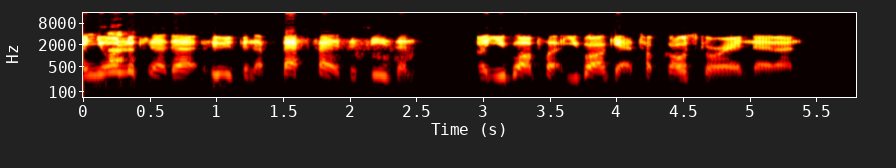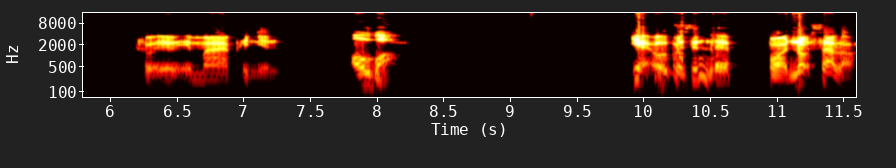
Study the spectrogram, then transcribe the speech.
when you're looking at the who's been the best players this season, but you got to put you got to get a top goal scorer in there, man. For, in my opinion, Oba. yeah, Oba's in there, but not Salah.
